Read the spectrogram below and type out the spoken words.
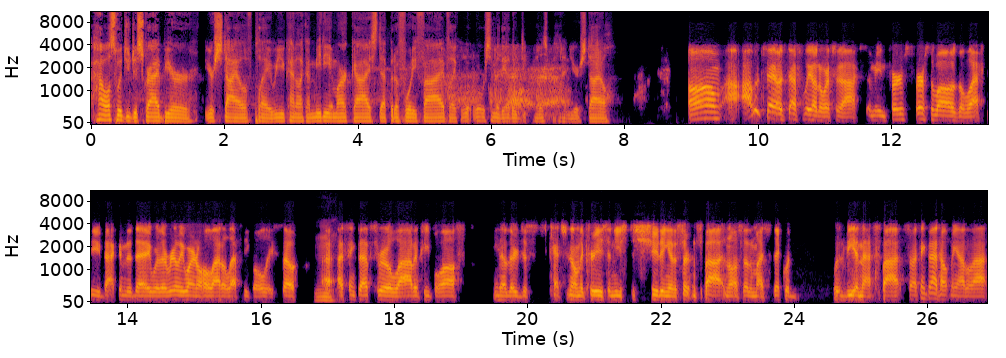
how else would you describe your your style of play? Were you kind of like a medium arc guy, step at a forty five? Like what, what were some of the other details behind your style? Um, I, I would say I was definitely unorthodox. I mean, first first of all, I was a lefty back in the day where there really weren't a whole lot of lefty goalies. So mm. I, I think that threw a lot of people off. You know, they're just catching on the crease and used to shooting at a certain spot, and all of a sudden my stick would would be in that spot. So I think that helped me out a lot.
